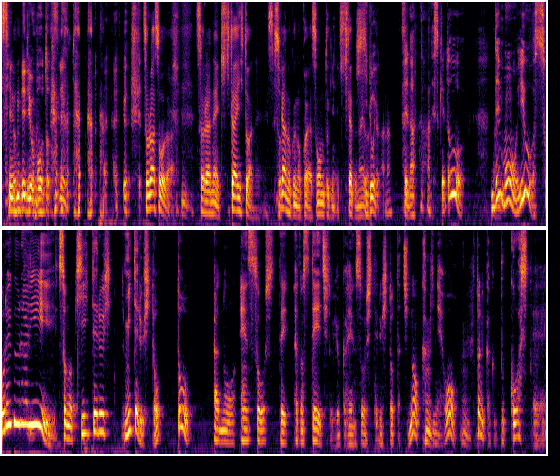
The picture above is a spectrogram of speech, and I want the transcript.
センメリを冒頭する それはそうだ、それはね聞きたい人はね平野君の声はその時に聞きたくないわひどいけだから。なってなったんですけどでも要はそれぐらいその聞いてる人見てる人とあの演奏してあのステージというか演奏してる人たちの垣根をとにかくぶっ壊して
